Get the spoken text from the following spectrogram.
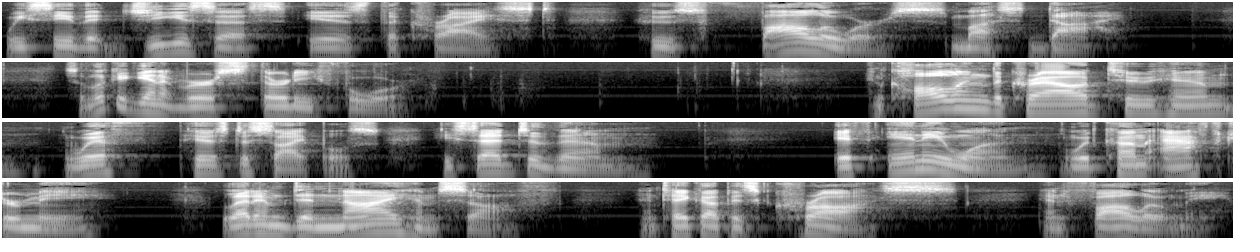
we see that Jesus is the Christ whose followers must die. So look again at verse 34. And calling the crowd to him with his disciples, he said to them, If anyone would come after me, let him deny himself and take up his cross and follow me.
